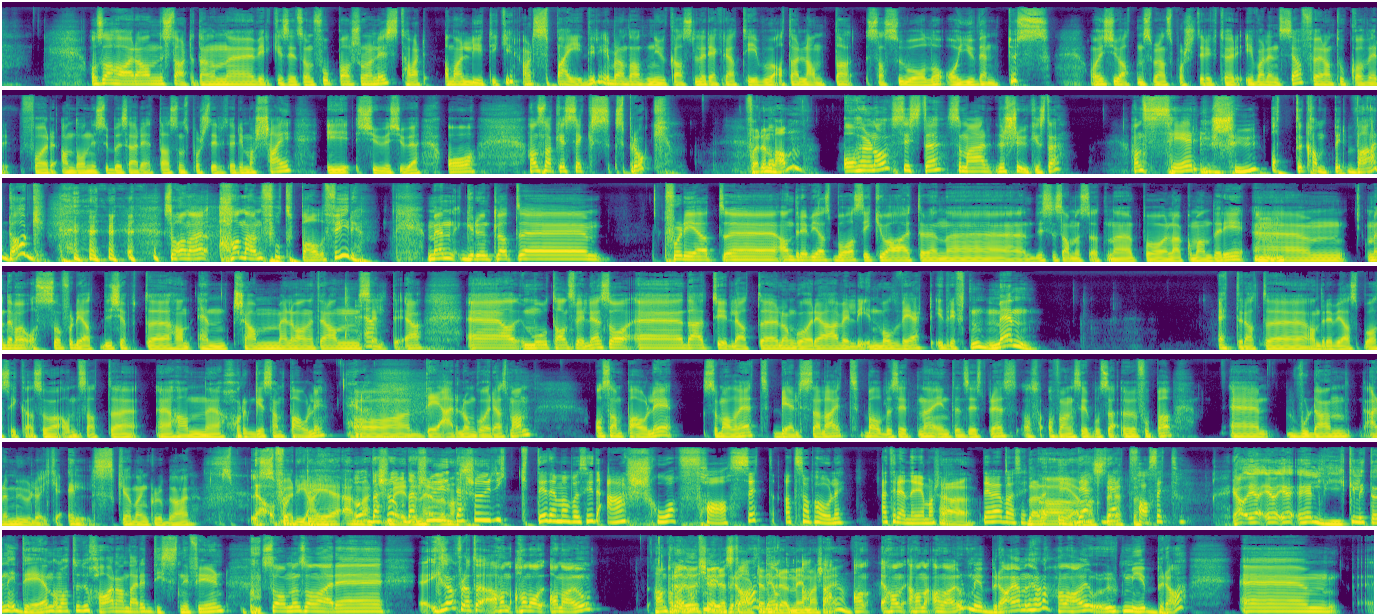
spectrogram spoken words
Og så har han startet han eh, virket sitt som fotballjournalist, har vært analytiker, har vært speider i bl.a. Newcastle, Recreativo, Atalanta, Sassuolo og Juventus. Og i 2018 så ble han sportsdirektør i Valencia, før han tok over for Andoni Subizarreta som sportsdirektør i Marseille i 2020. Og han snakker seks språk. For en mann! Og hør nå, siste, som er det sjukeste. Han ser sju-åtte kamper hver dag! Så han er, han er en fotballfyr. Men grunnen til at eh, Fordi at uh, André Vias Baas gikk jo av etter denne, disse sammenstøtene på La Commanderie. Eh, men det var også fordi at de kjøpte han Ncham, eller hva han heter. Han Ja. Celti- ja, Uh, mot hans vilje. Så uh, det er tydelig at Longoria er veldig involvert i driften. Men etter at André Vias Boas gikk av, så ansatte han Jorge Sampaoli, og det er Longorias mann. Og Sampaoli, som alle vet, Bielsa light, ballbesittende, intensivt press, offensiv bosa- ø, fotball. Eh, hvordan er det mulig å ikke elske den klubben her? Ja, for spør det jeg. er match det, er så, made det, in er så, heaven. det er så riktig, det må jeg bare si. Det er så fasit at Sa Paoli er trener i Marseille. Ja. Det vil jeg bare si. Det er det eneste det, det er rette. fasit. Ja, jeg, jeg, jeg- jeg liker litt den ideen om at du har han derre Disney-fyren som en sånn derre Ikke sant? For at han, han, han har jo Han Han prøvde å gjort kjøre. Start en drøm i Marseille. han. Han, han, han, han har gjort mye bra. Ja, men hør da, han har gjort mye bra. Eh,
